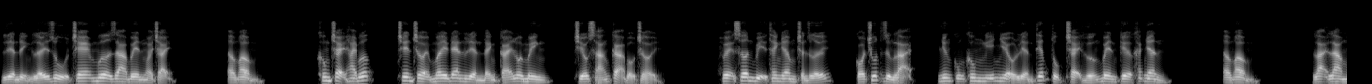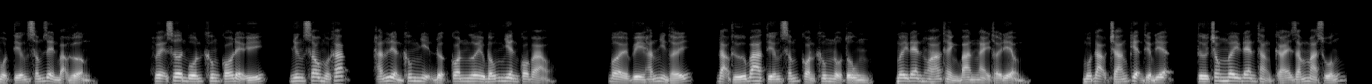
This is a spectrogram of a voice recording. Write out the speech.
liền đỉnh lấy dù che mưa ra bên ngoài chạy. Ầm ầm. Không chạy hai bước trên trời mây đen liền đánh cái lôi mình, chiếu sáng cả bầu trời. Huệ sơn bị thanh âm trần dưới có chút dừng lại nhưng cũng không nghĩ nhiều liền tiếp tục chạy hướng bên kia khách nhân. Ầm ầm. Lại là một tiếng sấm rền bạo hưởng. Huệ sơn vốn không có để ý nhưng sau một khắc hắn liền không nhịn được con ngươi bỗng nhiên co vào. Bởi vì hắn nhìn thấy đạo thứ ba tiếng sấm còn không nổ tung, mây đen hóa thành ban ngày thời điểm. Một đạo tráng kiện thiểm điện từ trong mây đen thẳng cái rắm mà xuống,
